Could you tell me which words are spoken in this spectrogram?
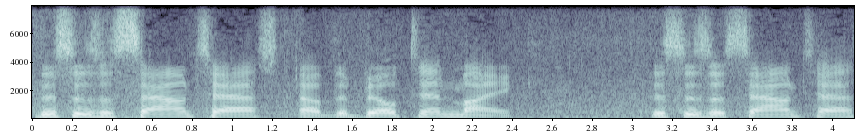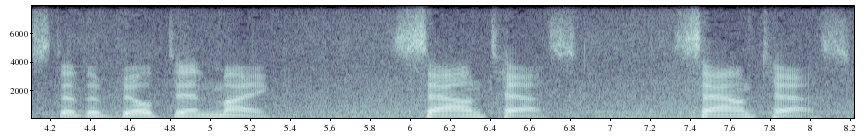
This is a sound test of the built-in mic. This is a sound test of the built-in mic. Sound test. Sound test.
